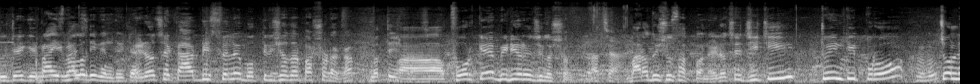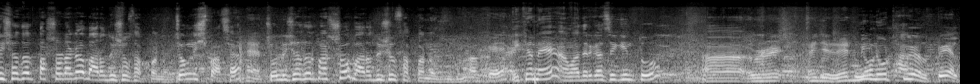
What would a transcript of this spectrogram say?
দুইটাই গেমিং Price ভালো দিবেন দুইটা। এটা হচ্ছে কার্ড ডিসপ্লে বত্রিশ হাজার পাঁচশো টাকা। 32,000 ফোর কে ভিডিও রেজুলেশন আচ্ছা। বারো দুশো ছাপ্পান্ন। এটা হচ্ছে জিটি টোয়েন্টি প্রো চল্লিশ হাজার পাঁচশো টাকা বারো দুশো ছাপ্পান্ন। চল্লিশ পাঁচ হ্যাঁ? হ্যাঁ চল্লিশ হাজার পাঁচশো বারো দুশো ছাপ্পান্ন জিবি Okay. এখানে আমাদের কাছে কিন্তু এই যে Redmi Note twelve twelve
